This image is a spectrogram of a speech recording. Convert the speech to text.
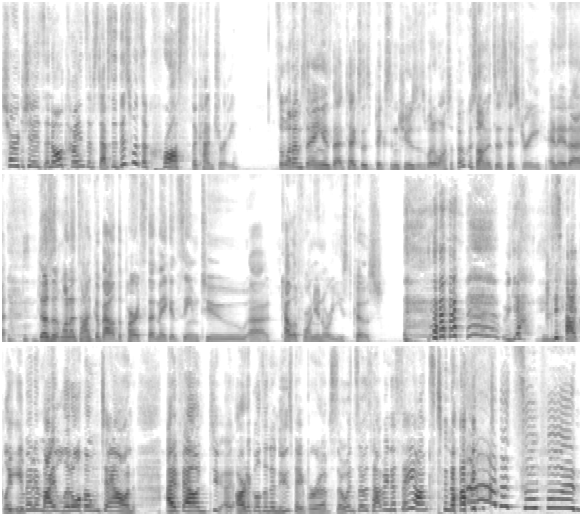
churches and all kinds of stuff. So this was across the country. So what I'm saying is that Texas picks and chooses what it wants to focus on. It's its history, and it uh, doesn't want to talk about the parts that make it seem to uh, Californian or East Coast. Yeah, exactly. Even in my little hometown, I found two uh, articles in a newspaper of so and so's having a seance tonight. That's so fun.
